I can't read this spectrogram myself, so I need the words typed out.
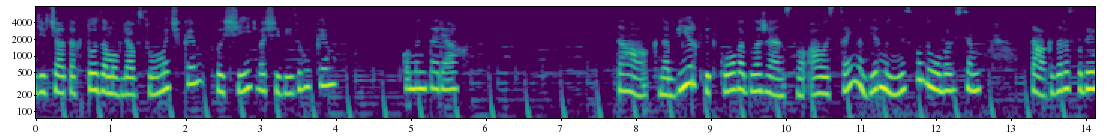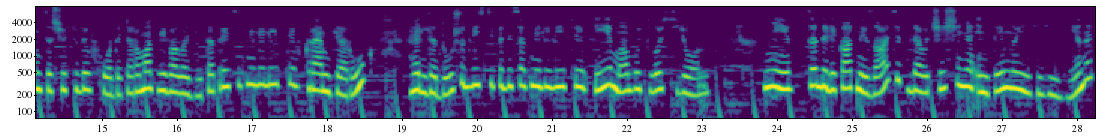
Дівчата, хто замовляв сумочки, пишіть ваші відгуки в коментарях. Так, набір квіткове блаженство. А ось цей набір мені сподобався. Так, зараз подивимося, що сюди входить. Аромат Viva La Vita 30 мл, крем для рук, гель для душу 250 мл і, мабуть, лосьйон. Ні, це делікатний засіб для очищення інтимної гігієни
